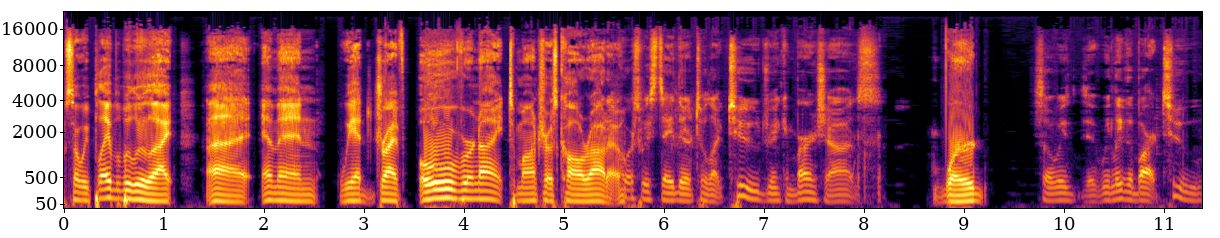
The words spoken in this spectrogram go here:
so we played the blue light, uh, and then we had to drive overnight to Montrose, Colorado. Of course, we stayed there till like two, drinking burn shots. Word. So we we leave the bar at two.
